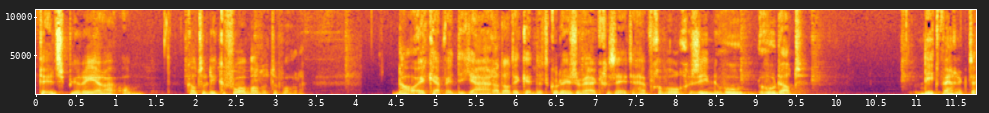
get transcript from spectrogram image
te inspireren om katholieke voormannen te worden. Nou, ik heb in de jaren dat ik in het collegewerk gezeten heb, gewoon gezien hoe, hoe dat niet werkte.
